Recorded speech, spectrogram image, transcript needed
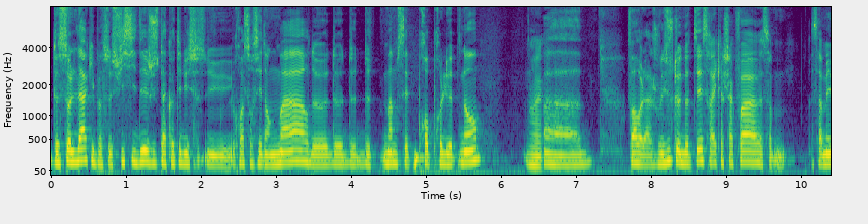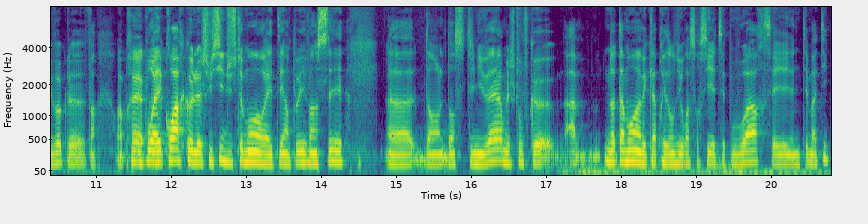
de soldats qui peuvent se suicider juste à côté du, du roi sorcier d'Angmar, de, de, de- de même ses propres lieutenants. Ouais. Euh, Enfin voilà, je voulais juste le noter. C'est vrai qu'à chaque fois, ça, m'évoque le. Enfin, Après, on pourrait croire que le suicide, justement, aurait été un peu évincé euh, dans, dans cet univers, mais je trouve que, ah, notamment avec la présence du roi sorcier et de ses pouvoirs, c'est une thématique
